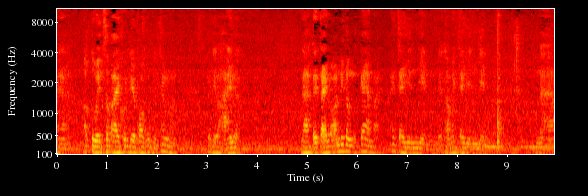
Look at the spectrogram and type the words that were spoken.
นะ เอาตัวเองสบายคนเดียวพอคนอื่นช่างมันก็เดี๋ยวหายเลยนะแต่ใจร้อนนี่ต้องแก้หน่อยให้ใจเย็นๆเดี๋ยวทำให้ใจเย็นๆนะฮะ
